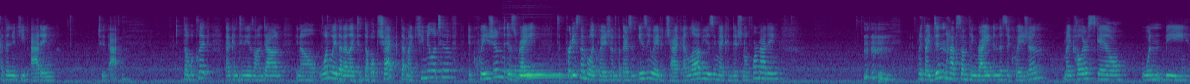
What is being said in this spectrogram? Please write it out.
and then you keep adding to that. Double click, that continues on down. You know, one way that I like to double check that my cumulative equation is right, it's a pretty simple equation, but there's an easy way to check. I love using my conditional formatting if I didn't have something right in this equation, my color scale wouldn't be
